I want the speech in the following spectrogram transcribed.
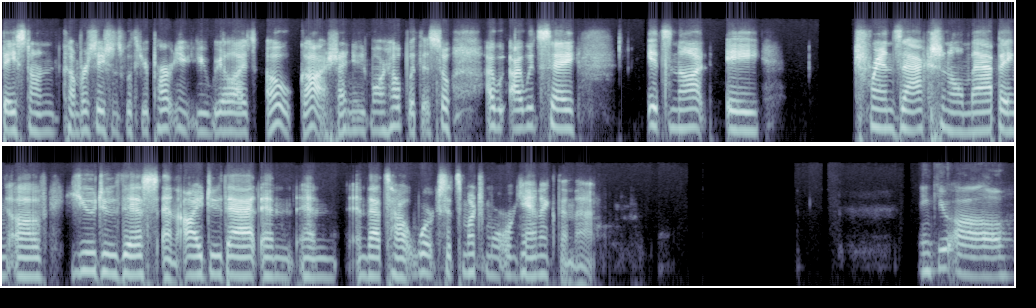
based on conversations with your partner you realize oh gosh i need more help with this. So I, I would say it's not a transactional mapping of you do this and i do that and and and that's how it works. It's much more organic than that Thank you all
